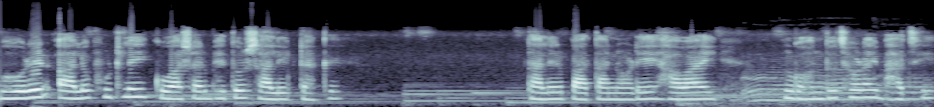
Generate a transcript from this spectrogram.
ভোরের আলো ফুটলেই কুয়াশার ভেতর শালিক ডাকে। তালের পাতা নড়ে হাওয়ায়, গন্ধ ছড়ায় ভাজি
